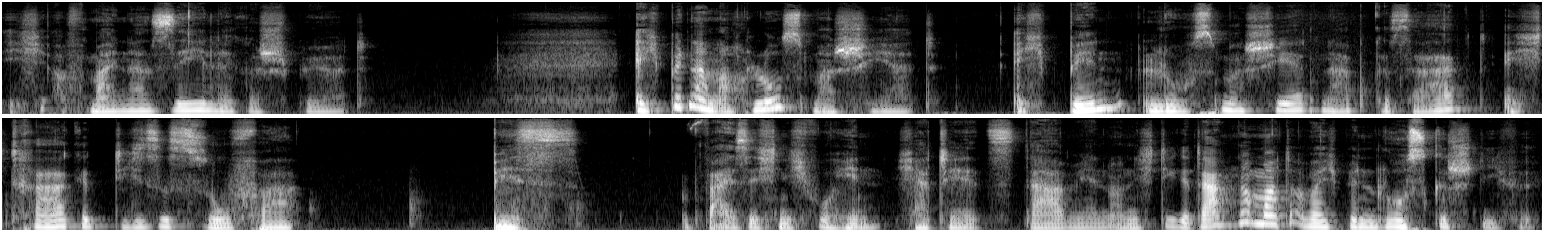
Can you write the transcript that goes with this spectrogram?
ich auf meiner Seele gespürt. Ich bin dann auch losmarschiert. Ich bin losmarschiert und habe gesagt, ich trage dieses Sofa bis weiß ich nicht wohin. Ich hatte jetzt da mir noch nicht die Gedanken gemacht, aber ich bin losgestiefelt.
